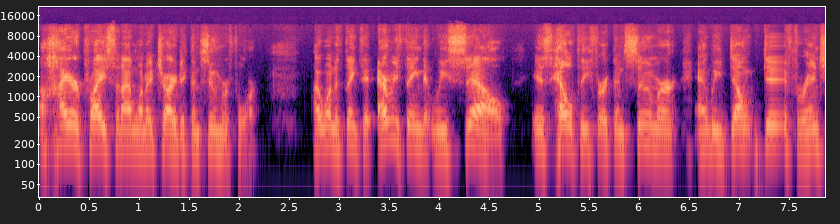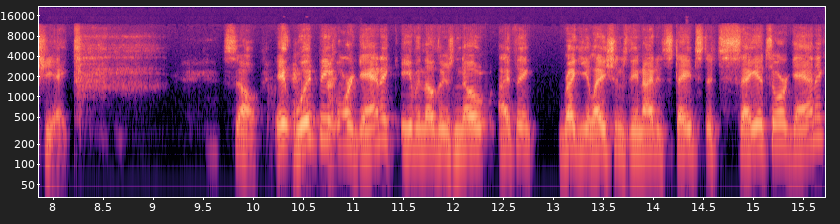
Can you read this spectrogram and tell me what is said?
a higher price than I want to charge a consumer for. I want to think that everything that we sell is healthy for a consumer and we don't differentiate. so it would be organic, even though there's no, I think, regulations in the United States that say it's organic,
